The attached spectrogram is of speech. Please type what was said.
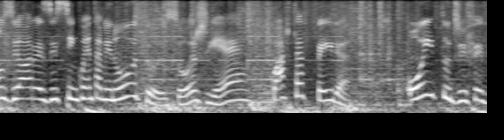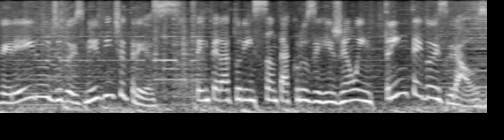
11 horas e 50 minutos. Hoje é quarta-feira. 8 de fevereiro de 2023. Temperatura em Santa Cruz e região em 32 graus.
